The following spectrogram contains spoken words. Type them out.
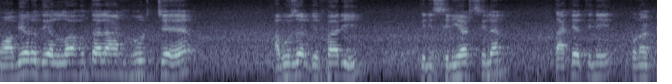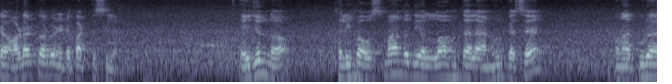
মহাবিয়ার দি আল্লাহ আনহুর চেয়ে আবুজর গেফারি তিনি সিনিয়র ছিলেন, তাকে তিনি কোনো একটা অর্ডার করবেন, এটা পারতেছিলেন। এই জন্য খলিফা ওসমান রদি আল্লাহ আনহুর কাছে ওনার পুরা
